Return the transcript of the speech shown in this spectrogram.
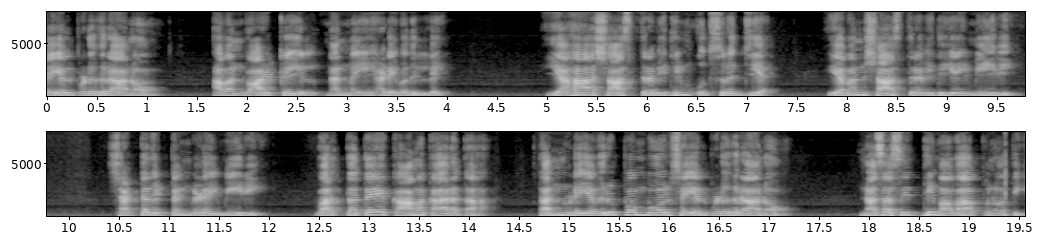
செயல்படுகிறானோ அவன் வாழ்க்கையில் நன்மையை அடைவதில்லை. யஹா சாஸ்திரவிதிம் உத்ஸ்ருஜ்ய. எவன் சாஸ்திர விதியை மீறி சட்டதிட்டங்களை மீறி வர்த்தத்தை காமகாரதா தன்னுடைய விருப்பம் போல் செயல்படுகிறானோ நசசித்தி அவாப்னோதி.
